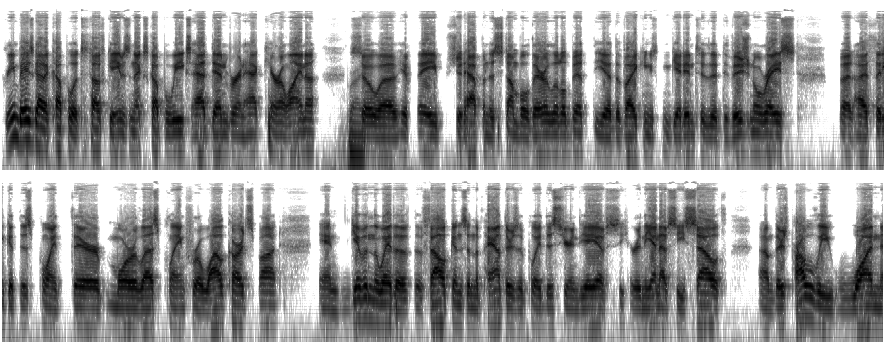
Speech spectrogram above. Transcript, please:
Green Bay's got a couple of tough games the next couple of weeks at Denver and at Carolina. Right. So uh, if they should happen to stumble there a little bit, the uh, the Vikings can get into the divisional race. But I think at this point they're more or less playing for a wild card spot. And given the way the, the Falcons and the Panthers have played this year in the AFC or in the NFC South, um, there's probably one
